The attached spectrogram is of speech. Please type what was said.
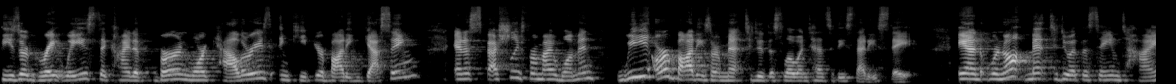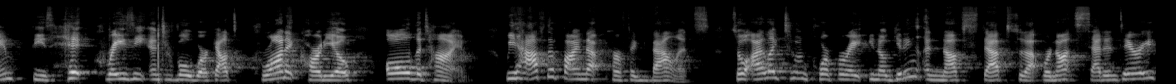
These are great ways to kind of burn more calories and keep your body guessing. And especially for my woman, we, our bodies are meant to do this low intensity steady state. And we're not meant to do at the same time these hit crazy interval workouts, chronic cardio all the time. We have to find that perfect balance. So I like to incorporate, you know, getting enough steps so that we're not sedentary,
